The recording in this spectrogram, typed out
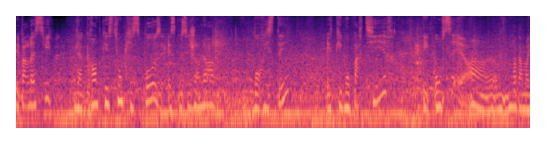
Et par la suite, la grande question qui se pose, est-ce que ces gens-là vont rester est-ce qu'ils vont partir Et on sait, hein, euh, moi dans ma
